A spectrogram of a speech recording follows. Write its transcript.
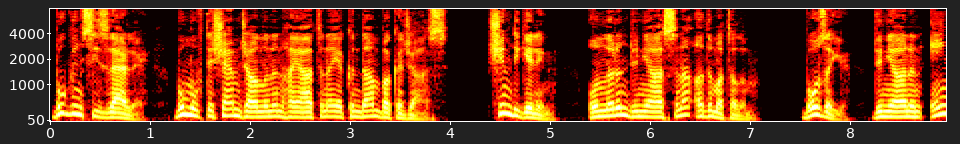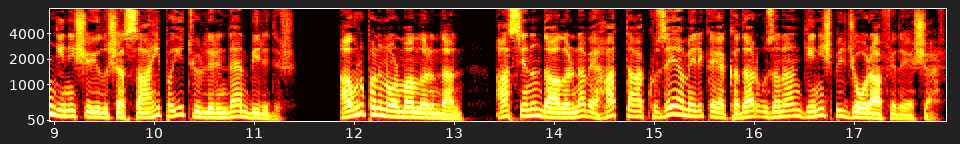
Bugün sizlerle bu muhteşem canlının hayatına yakından bakacağız. Şimdi gelin, onların dünyasına adım atalım. Boz ayı, dünyanın en geniş yayılışa sahip ayı türlerinden biridir. Avrupa'nın ormanlarından, Asya'nın dağlarına ve hatta Kuzey Amerika'ya kadar uzanan geniş bir coğrafyada yaşar.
